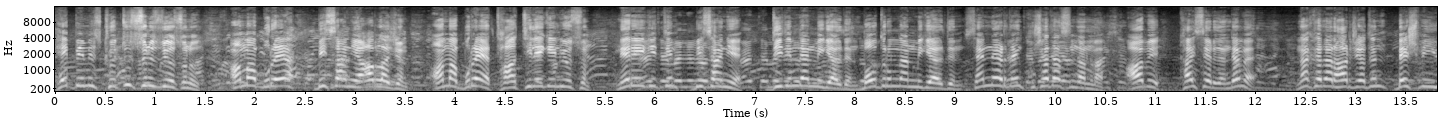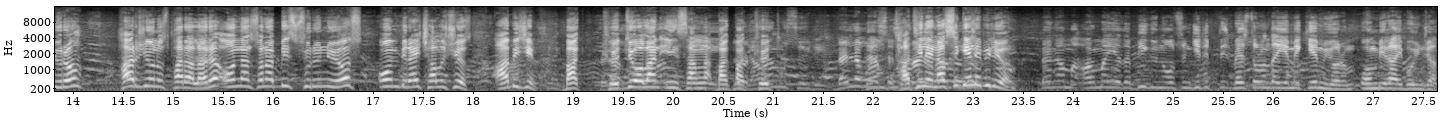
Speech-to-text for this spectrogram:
hepimiz kötüsünüz diyorsunuz. Ama buraya bir saniye ablacığım. Ama buraya tatile geliyorsun. Nereye gittin? Bir saniye. Didim'den mi geldin? Bodrum'dan mı geldin? Sen nereden? Kuşadası'ndan mı? Abi Kayseri'den değil mi? Ne kadar harcadın? 5000 euro. Harcıyorsunuz paraları. Ondan sonra biz sürünüyoruz. 11 ay çalışıyoruz. Abicim bak kötü olan insanlar bak bak kötü Tatile nasıl gelebiliyorsun? Ben ama Almanya'da bir gün olsun gidip restoranda yemek yemiyorum 11 ay boyunca.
